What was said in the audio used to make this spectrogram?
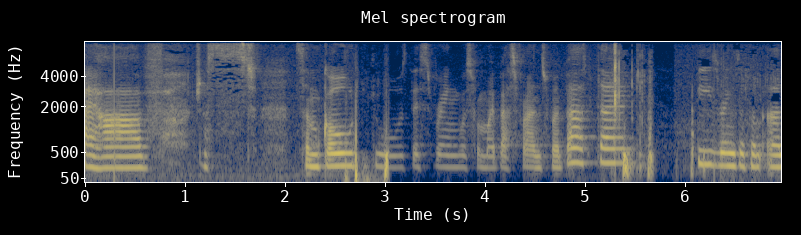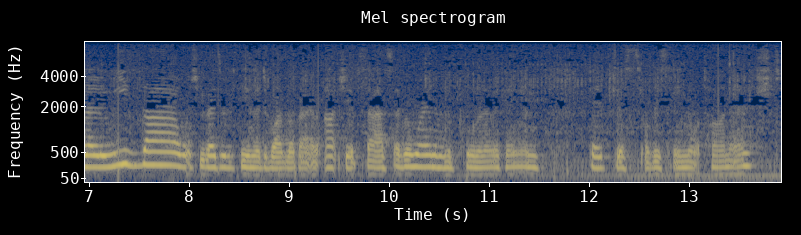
I have just some gold jewels. This ring was from my best friend's for my birthday. These rings are from Ana Luisa, which you guys would have seen in the Dubai vlog. I'm actually obsessed. I've been wearing them in the pool and everything and they've just obviously not tarnished.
